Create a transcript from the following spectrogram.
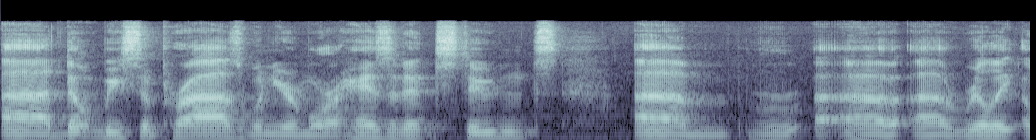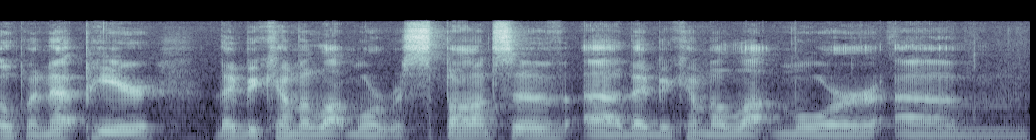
Uh, don't be surprised when you're more hesitant students um, uh, uh, really open up here. They become a lot more responsive. Uh, they become a lot more um,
